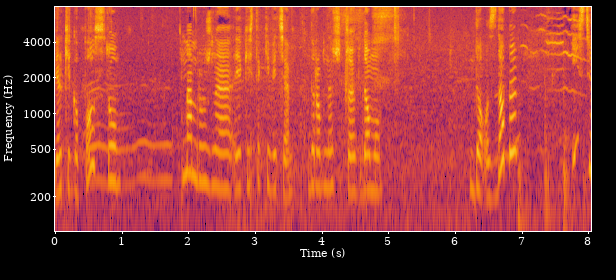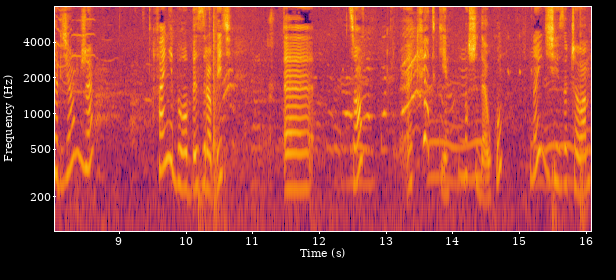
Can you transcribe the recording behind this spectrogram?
Wielkiego Postu, mam różne jakieś takie, wiecie, drobne rzeczy w domu do ozdoby i stwierdziłam, że fajnie byłoby zrobić co? E, kwiatki na szydełku. No i dzisiaj zaczęłam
